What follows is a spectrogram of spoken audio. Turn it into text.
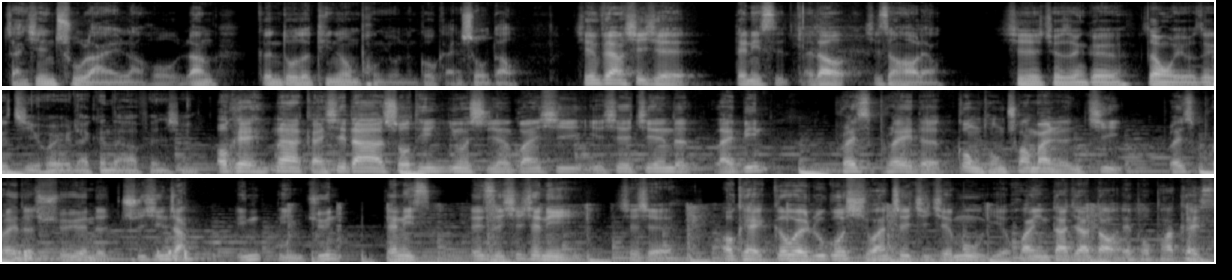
展现出来，然后让更多的听众朋友能够感受到。今天非常谢谢 Dennis 来到杰森好好聊，谢谢杰森哥让我有这个机会来跟大家分享。OK，那感谢大家的收听，因为时间的关系，也谢谢今天的来宾 PressPlay 的共同创办人暨 PressPlay 的学院的执行长林鼎军。Dennis，Dennis，谢谢你，谢谢。OK，各位如果喜欢这期节目，也欢迎大家到 Apple Podcast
